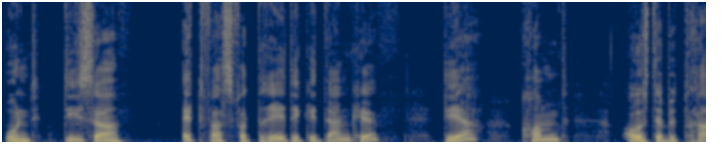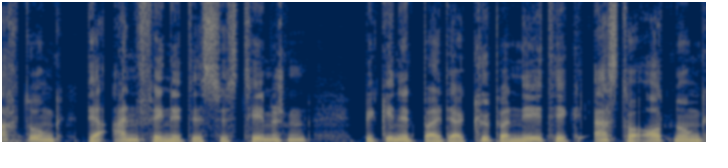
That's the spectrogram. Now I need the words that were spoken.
Und dieser etwas verdrehte Gedanke, der kommt aus der Betrachtung der Anfänge des Systemischen, beginnend bei der Kybernetik erster Ordnung,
